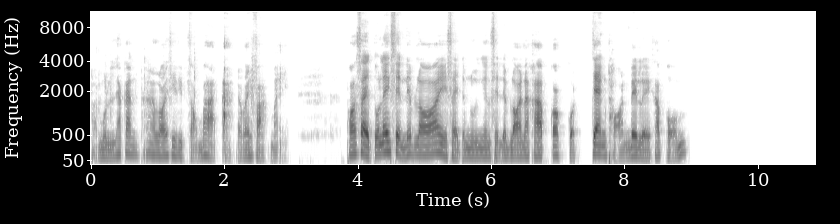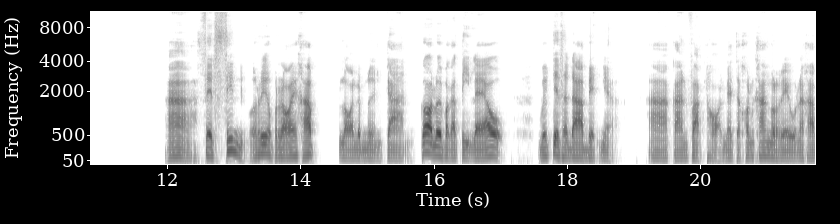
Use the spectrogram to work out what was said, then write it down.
ถอนหมุนแล้วกันห้าร้อยสี่สิบสองบาทอะเดี๋ยวไปฝากใหม่ พอใส่ตัวเลขเสร็จเรียบร้อย ใส่จำนวนเงินเสร็จเรียบร้อยนะครับ ก็กดแจ้งถอนได้เลยครับผมอ่าเสร็จสิ้นเรียบร้อยครับ รอดำเนินการ ก็โดยปกติแล้วเว็บเจษดาเบ็ดเนี่ยาการฝากถอนเนี่ยจะค่อนข้างเร็วนะครับ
